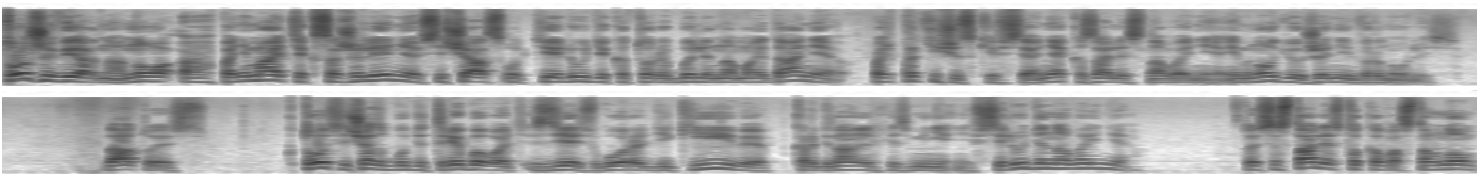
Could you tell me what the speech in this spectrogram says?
Тоже верно, но, э, понимаете, к сожалению, сейчас вот те люди, которые были на Майдане, пр- практически все, они оказались на войне, и многие уже не вернулись. Да, то есть, кто сейчас будет требовать здесь, в городе Киеве, кардинальных изменений? Все люди на войне. То есть остались только в основном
